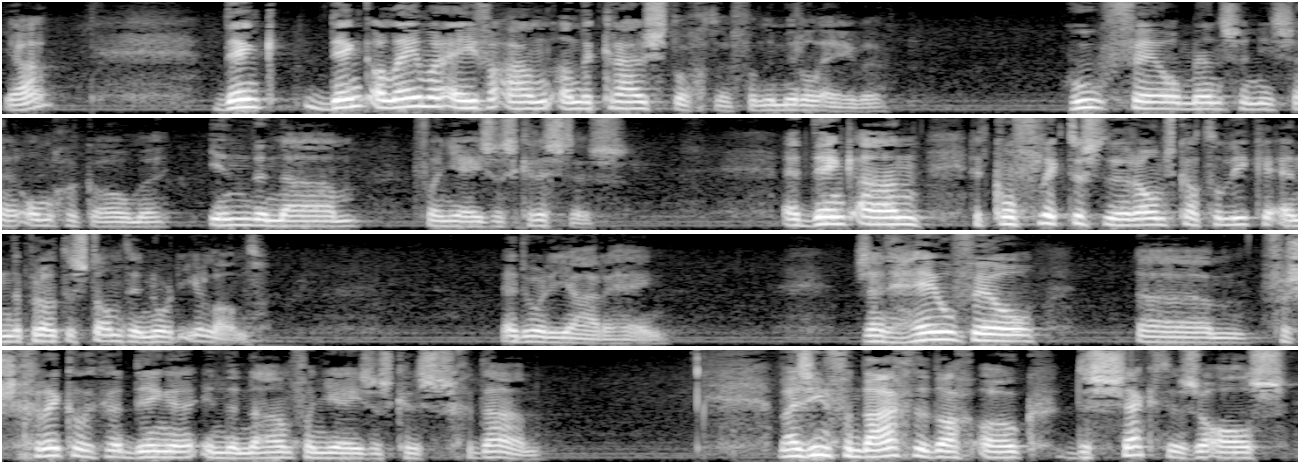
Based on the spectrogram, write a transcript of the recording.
Ja? Denk, denk alleen maar even aan, aan de kruistochten van de middeleeuwen. Hoeveel mensen niet zijn omgekomen in de naam van Jezus Christus. En denk aan het conflict tussen de Rooms-Katholieken en de protestanten in Noord-Ierland. Door de jaren heen. Er zijn heel veel um, verschrikkelijke dingen in de naam van Jezus Christus gedaan. Wij zien vandaag de dag ook de secten zoals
